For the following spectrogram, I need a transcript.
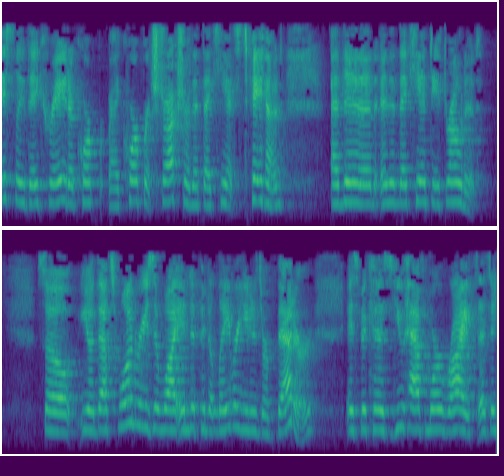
basically they create a, corp- a corporate structure that they can't stand, and then and then they can't dethrone it. So you know that's one reason why independent labor unions are better is because you have more rights as a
